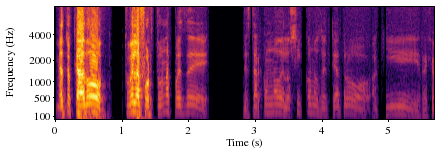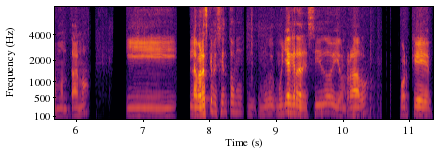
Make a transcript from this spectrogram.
Me ha tocado, tuve la fortuna pues de, de estar con uno de los íconos del teatro aquí regiomontano y la verdad es que me siento muy, muy agradecido y honrado porque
